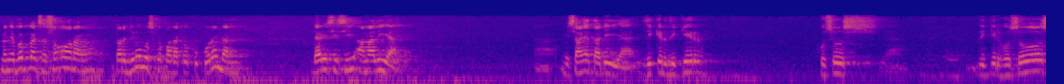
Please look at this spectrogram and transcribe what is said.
menyebabkan seseorang terjerumus kepada kekufuran dan dari sisi amalia. Misalnya tadi ya zikir-zikir khusus, ya. zikir khusus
